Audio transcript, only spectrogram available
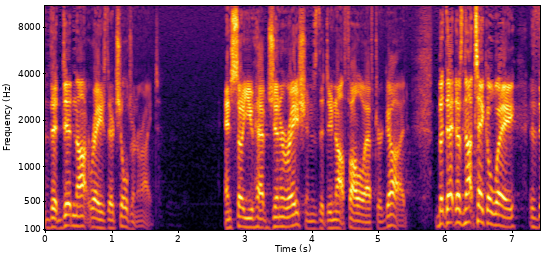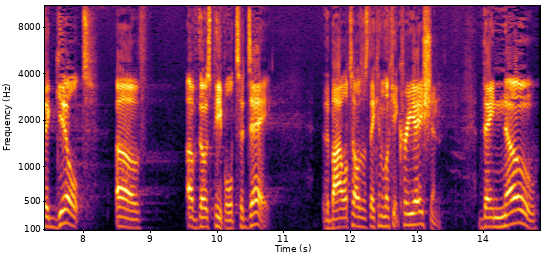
that did not raise their children right. And so you have generations that do not follow after God. But that does not take away the guilt of, of those people today. The Bible tells us they can look at creation. They know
